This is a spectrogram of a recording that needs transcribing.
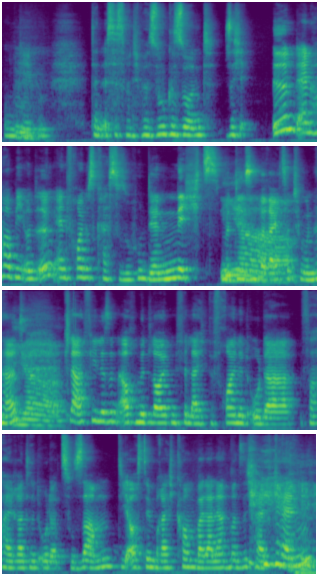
umgeben, dann ist es manchmal so gesund, sich irgendein Hobby und irgendeinen Freundeskreis zu suchen, der nichts mit Ja. diesem Bereich zu tun hat. Ja. Klar, viele sind auch mit Leuten vielleicht befreundet oder verheiratet oder zusammen, die aus dem Bereich kommen, weil da lernt man sich halt kennen.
